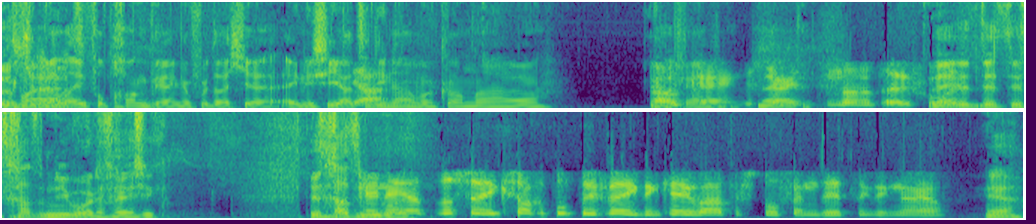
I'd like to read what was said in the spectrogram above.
moet je wel even op gang brengen voordat je energie uit Ja. de dynamo kan eh Oké, dus Nee. daar is het dan het eu voor. Nee, dit, dit, dit gaat hem niet worden, vrees ik. Dit gaat Oké, hem niet nee, ja, worden. het was, eh, ik zag het op tv. Ik denk, hé, waterstof en dit. Ik denk, nou ja. Ja,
